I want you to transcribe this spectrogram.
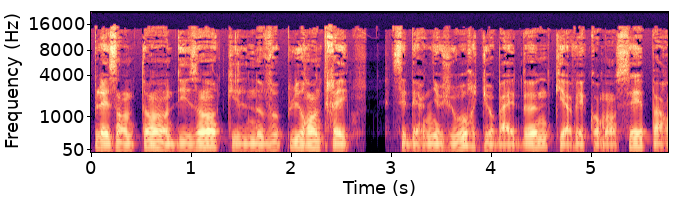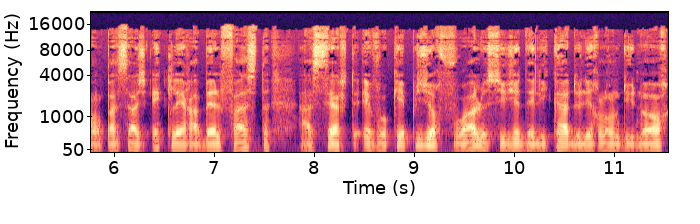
plaisantant en disant qu'il ne veut plus rentrer. Ces derniers jours, Joe Biden, qui avait commencé par un passage éclair à Belfast, a certes évoqué plusieurs fois le sujet délicat de l'Irlande du Nord,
